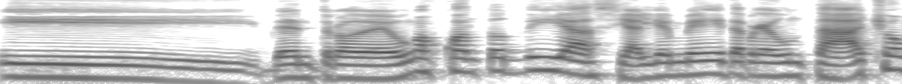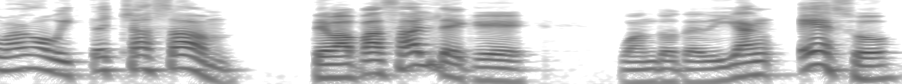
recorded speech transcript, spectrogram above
y dentro de unos cuantos días, si alguien viene y te pregunta, Acho, mano, ¿viste Shazam? Te va a pasar de que cuando te digan eso,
